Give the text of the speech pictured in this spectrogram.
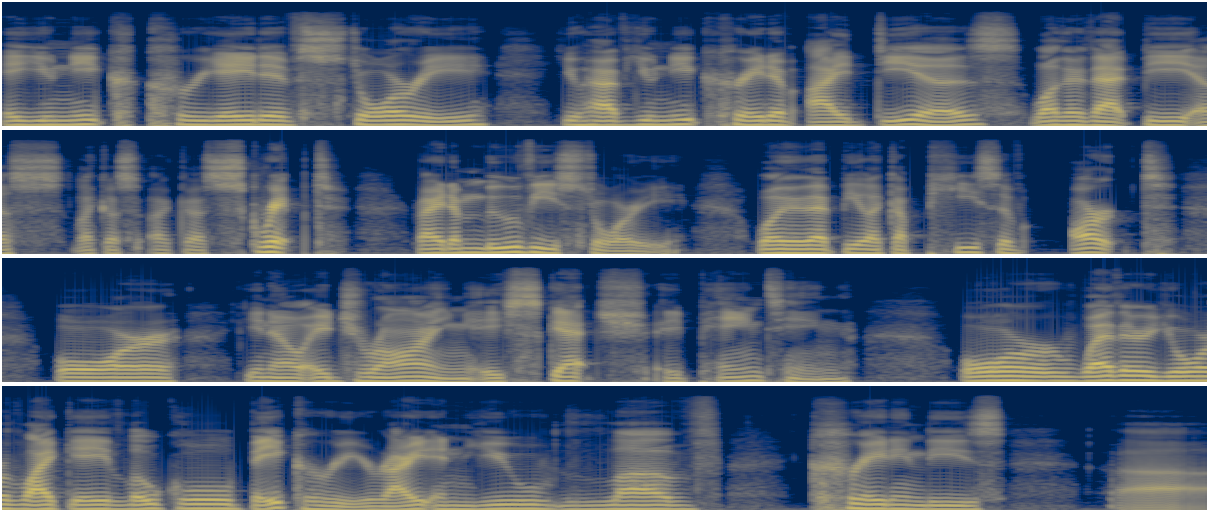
a unique creative story you have unique creative ideas whether that be a like a like a script right? A movie story whether that be like a piece of art or you know, a drawing, a sketch, a painting, or whether you're like a local bakery, right? And you love creating these uh,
